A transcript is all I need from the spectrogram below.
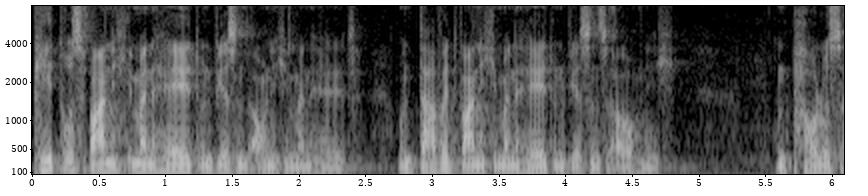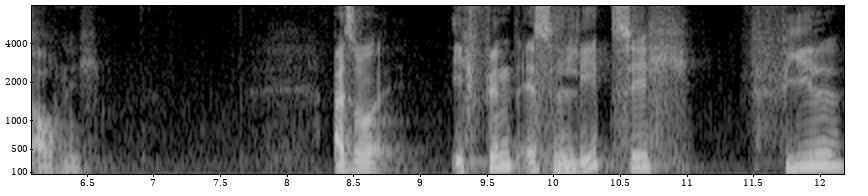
Petrus war nicht immer ein Held und wir sind auch nicht immer ein Held. Und David war nicht immer ein Held und wir sind es auch nicht. Und Paulus auch nicht. Also ich finde, es lebt sich viel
